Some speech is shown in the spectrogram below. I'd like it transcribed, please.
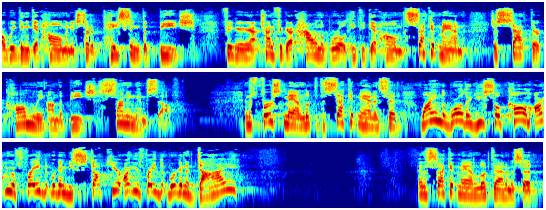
are we going to get home? And he started pacing the beach, figuring out, trying to figure out how in the world he could get home. The second man just sat there calmly on the beach, sunning himself. And the first man looked at the second man and said, Why in the world are you so calm? Aren't you afraid that we're going to be stuck here? Aren't you afraid that we're going to die? And the second man looked at him and said,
